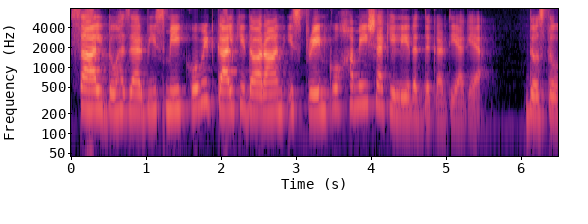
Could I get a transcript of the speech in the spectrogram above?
साल 2020 में कोविड काल के दौरान इस ट्रेन को हमेशा के लिए रद्द कर दिया गया। दोस्तों,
